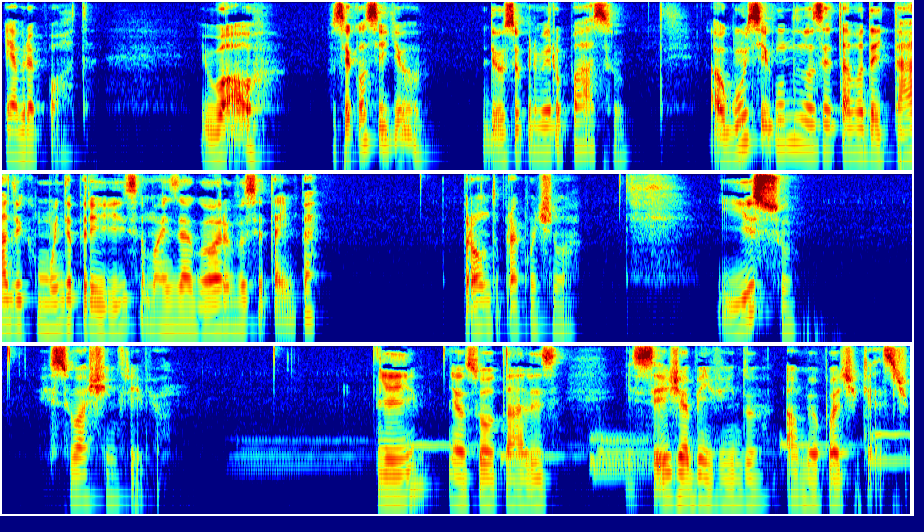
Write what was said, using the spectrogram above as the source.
e abre a porta. E uau! Você conseguiu! Deu seu primeiro passo. Alguns segundos você estava deitado e com muita preguiça, mas agora você está em pé, pronto para continuar. E isso, isso eu acho incrível. E aí, eu sou o Thales e seja bem-vindo ao meu podcast.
